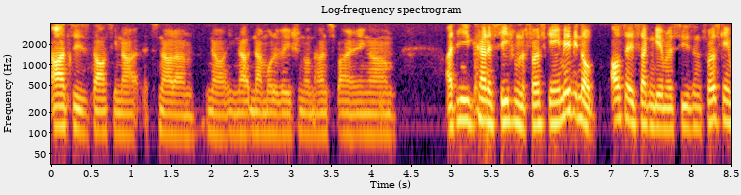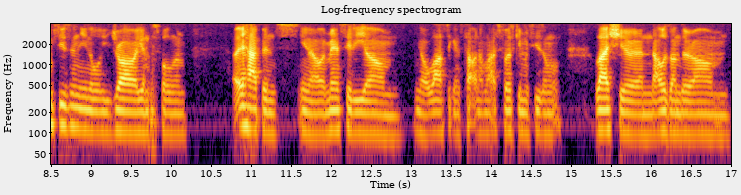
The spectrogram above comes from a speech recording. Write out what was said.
honestly, it's honestly not. It's not um, no, not not motivational, not inspiring. Um, I think you kind of see from the first game, maybe no, I'll say second game of the season. First game season, you know, you draw against Fulham. It happens, you know. Man City, um, you know, lost against Tottenham last first game of the season last year, and that was under um,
